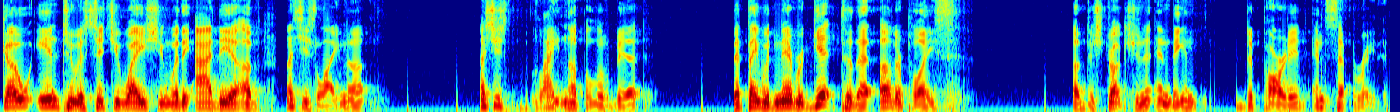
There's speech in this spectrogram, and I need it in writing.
go into a situation with the idea of let's just lighten up let's just lighten up a little bit, that they would never get to that other place of destruction and being departed and separated.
